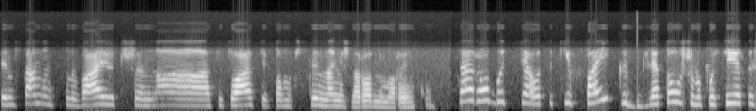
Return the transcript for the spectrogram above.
тим самим впливаючи на ситуацію, в тому числі на міжнародному ринку це робиться отакі фейки для того, щоб посіяти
